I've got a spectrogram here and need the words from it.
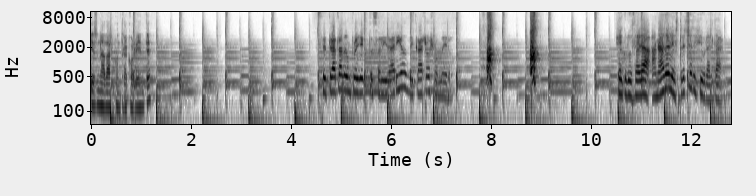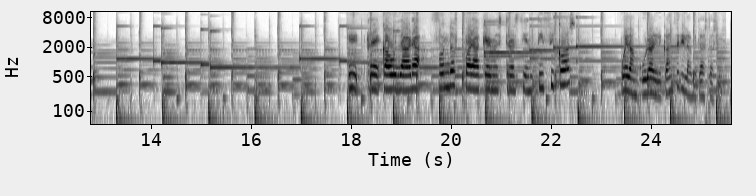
es nadar contracorriente? Se trata de un proyecto solidario de Carlos Romero. Que cruzará a nado el estrecho de Gibraltar. Y recaudará fondos para que nuestros científicos puedan curar el cáncer y la metástasis.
